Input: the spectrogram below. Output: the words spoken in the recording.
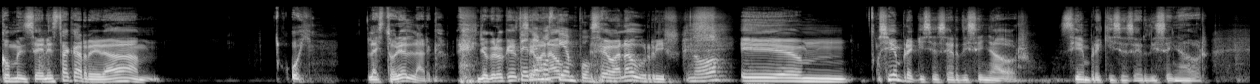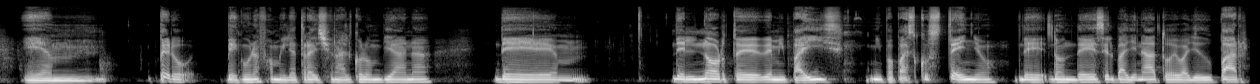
Comencé en esta carrera. Uy, la historia es larga. Yo creo que se van, a, tiempo. se van a aburrir. No. Em, siempre quise ser diseñador. Siempre quise ser diseñador. Em, pero vengo de una familia tradicional colombiana de, em, del norte de mi país. Mi papá es costeño, de donde es el vallenato de Valledupar,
